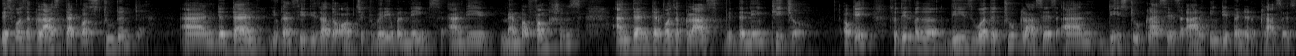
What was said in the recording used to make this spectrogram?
This was a class that was student and then you can see these are the object variable names and the member functions. And then there was a class with the name teacher okay? So these were the these were the two classes and these two classes are independent classes.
